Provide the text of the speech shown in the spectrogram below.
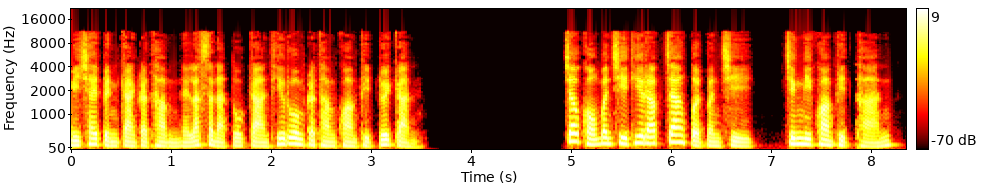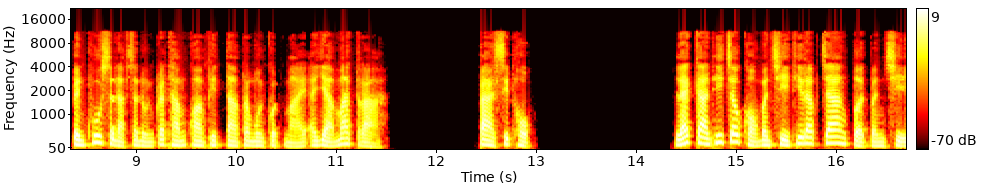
มิใช่เป็นการกระทำในลักษณะตัวการที่ร่วมกระทำความผิดด้วยกัน เจ้าของบัญชีที่รับจ้างเปิดบัญชี จึงมีความผิดฐานเป็นผู้สนับสนุนกระทำความผิดตามประมวลกฎหมายอาญามาตรา 86 และการที่เจ้าของบัญชีที่รับจ้างเปิดบัญชี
